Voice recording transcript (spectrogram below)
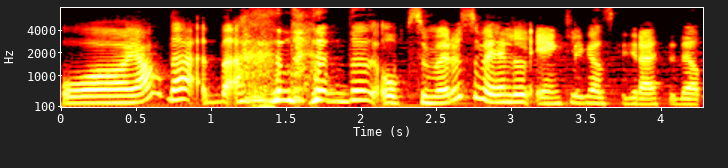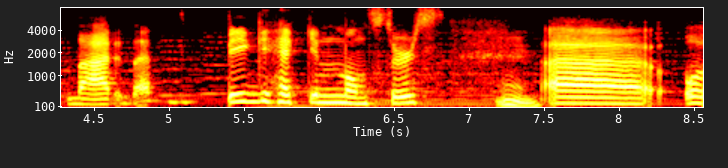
og ja, det, det, det, oppsummeres vel egentlig ganske greit i det at det er, det er big hecken monsters. Mm. Uh, og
